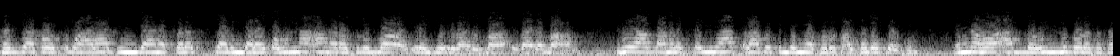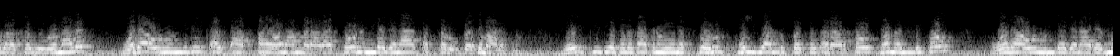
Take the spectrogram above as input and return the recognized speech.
ከዛ ከወጡ በኋላ ድንጋ ነበረ እዛ ድንጋ ላይ ቆሙና አነ ረሱሉላህ ኢለየ ኢባደላህ አሉ። እኔ የአላህ መለክተኛ ጥላቶች እንደሚያሰሩት አልተገደልኩም። እነሆ አለሁኝ ቶሎ ተሰባሰቡ በማለት ወደ አሁኑ እንግዲህ ቀልጣፋ የሆነ አመራራቸውን እንደገና ቀጠሉበት ማለት ነው። ይህ ጊዜ ተበታትነው የነበሩት ከያሉበት ተጠራርተው ተመልሰው ወደ አሁኑ እንደገና ደግሞ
